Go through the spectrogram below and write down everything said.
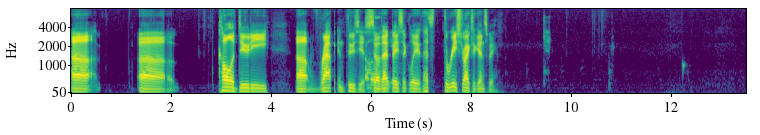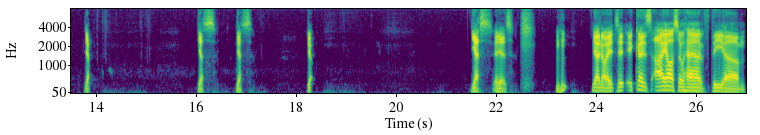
Uh, uh, Call of Duty uh, rap enthusiast. so Oh, that yeah. basically that's three strikes against me. Yep. Yes. Yes. Yes, it is. Mm-hmm. Yeah, no, it's it because I also have the um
